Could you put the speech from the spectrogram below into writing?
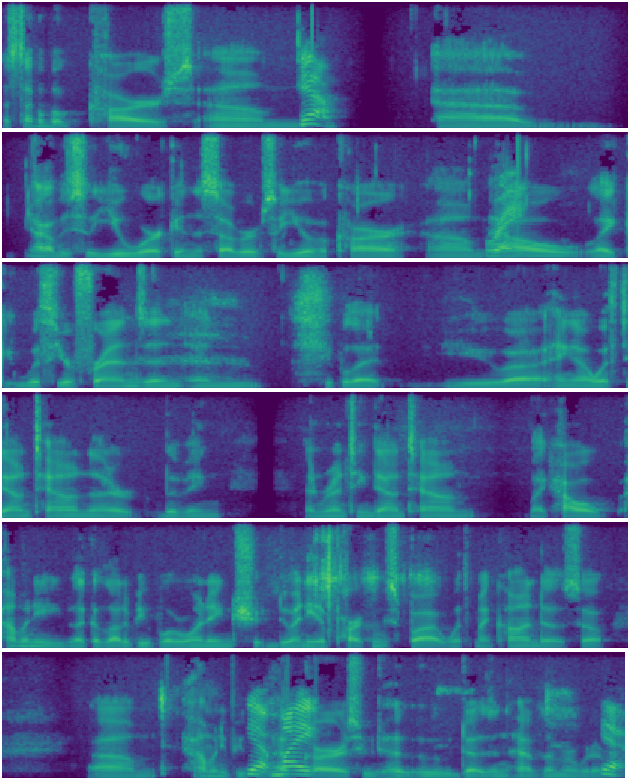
let's talk about cars. Um, yeah uh, obviously you work in the suburbs, so you have a car. Um, right. How, like, with your friends and, and people that you uh, hang out with downtown that are living and renting downtown, like how how many like a lot of people are wondering, should, do I need a parking spot with my condo? So, um, how many people yeah, have my, cars? Who who doesn't have them or whatever? Yeah.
